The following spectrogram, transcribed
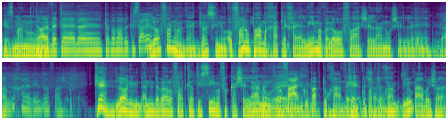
הזמנו... אתה אוהב את, אה, הבמה בקיסריה? לא הופענו עדיין, לא עשינו. הופענו פעם אחת לחיילים, אבל לא הופעה שלנו של... אה, גם לחיילים זו הופעה שלכם. כן, לא, אני אני מדבר על הופעת כרטיסים, הפקה שלנו. ו- הופעת קופה פתוחה. כן, קופה פתוחה, הזה. בדיוק. זו פעם ראשונה.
